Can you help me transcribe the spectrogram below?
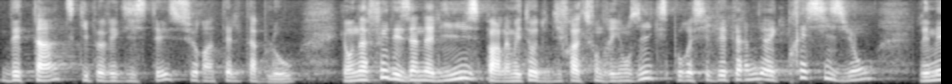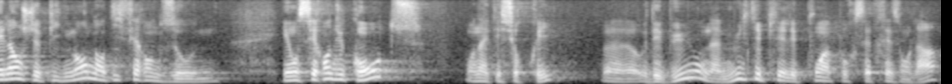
des teintes qui peuvent exister sur un tel tableau. Et on a fait des analyses par la méthode de diffraction de rayons X pour essayer de déterminer avec précision les mélanges de pigments dans différentes zones. Et on s'est rendu compte, on a été surpris, au début, on a multiplié les points pour cette raison-là,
